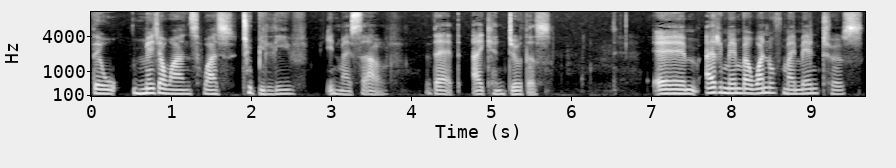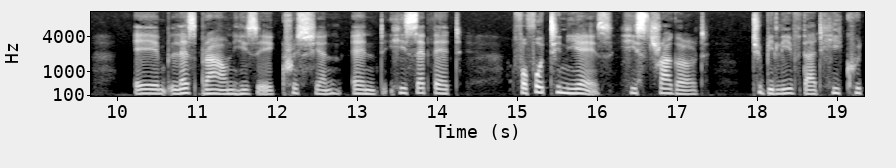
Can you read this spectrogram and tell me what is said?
the major ones was to believe in myself that I can do this. Um, I remember one of my mentors, um, Les Brown, he's a Christian, and he said that for 14 years he struggled to believe that he could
